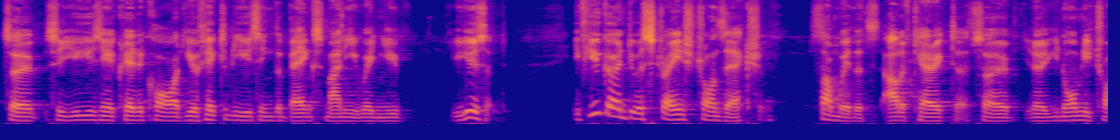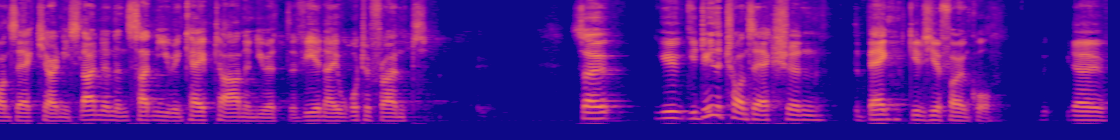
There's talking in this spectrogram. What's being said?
so, so you're using a credit card, you're effectively using the bank's money when you, you use it. If you go and do a strange transaction somewhere that's out of character, so you know you normally transact here in East London, and suddenly you're in Cape Town and you're at the V&A waterfront. So you you do the transaction the bank gives you a phone call. You know,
